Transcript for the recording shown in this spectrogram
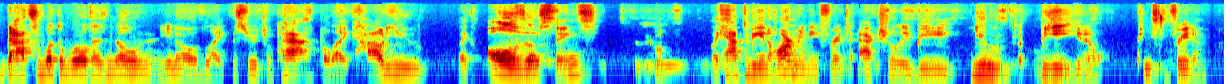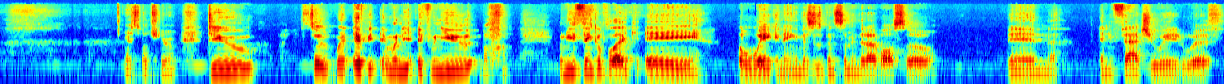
that's what the world has known, you know, of like the spiritual path. But like, how do you like all of those things? Physical. Like have to be in harmony for it to actually be you be, you know, peace and freedom. That's so true. Do you so if when you if when you when you think of like a awakening, this has been something that I've also been infatuated with,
